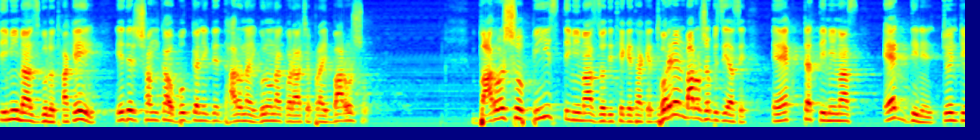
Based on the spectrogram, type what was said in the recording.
তিমি মাছগুলো থাকে, এদের সংখ্যাও বৈজ্ঞানিকদের ধারণায় গণনা করা আছে প্রায় বারোশো। বারোশো পিস তিমি মাছ যদি থেকে থাকে, ধরে নেন বারোশো পিসই আছে, একটা তিমি মাছ একদিনে টোয়েন্টি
